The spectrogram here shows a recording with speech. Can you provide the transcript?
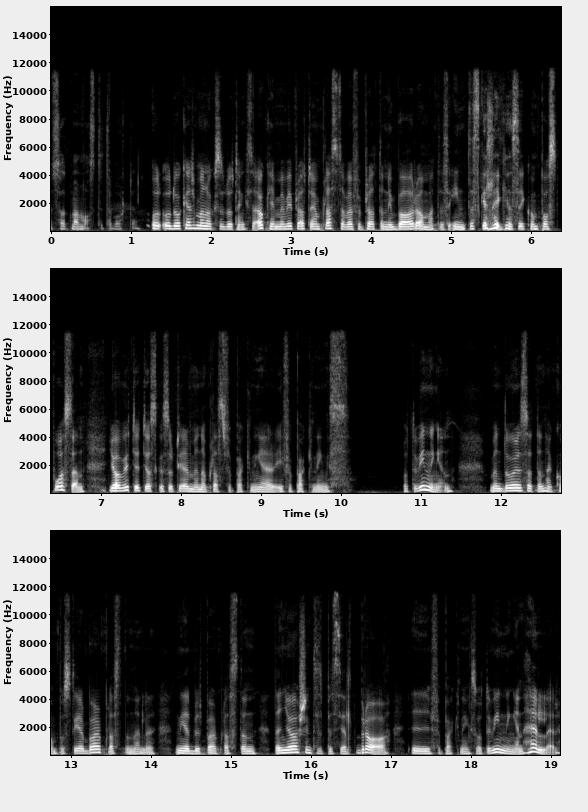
så att man måste ta bort den. Och, och då kanske man också då tänker så här, okej okay, men vi pratar om plast, varför pratar ni bara om att det inte ska läggas i kompostpåsen? Jag vet ju att jag ska sortera mina plastförpackningar i förpackningsåtervinningen. Men då är det så att den här komposterbara plasten eller nedbrytbara plasten, den görs inte speciellt bra i förpackningsåtervinningen heller.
